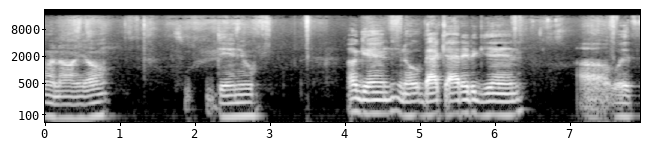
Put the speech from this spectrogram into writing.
going on? It's Daniel. Again, you know, back at it again uh, with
